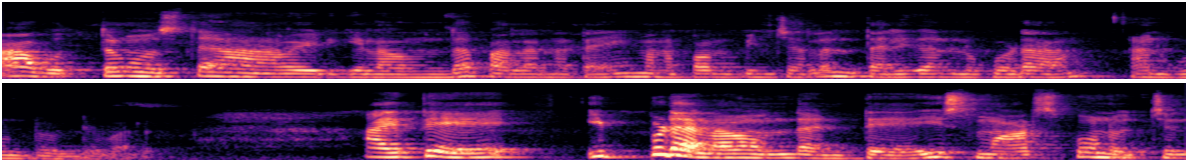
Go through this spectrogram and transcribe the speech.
ఆ ఉత్తరం వస్తే ఆ వీడికి ఇలా ఉందా పలానా టైం మనం పంపించాలని తల్లిదండ్రులు కూడా అనుకుంటుండేవారు అయితే ఇప్పుడు ఎలా ఉందంటే ఈ స్మార్ట్ ఫోన్ వచ్చిన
